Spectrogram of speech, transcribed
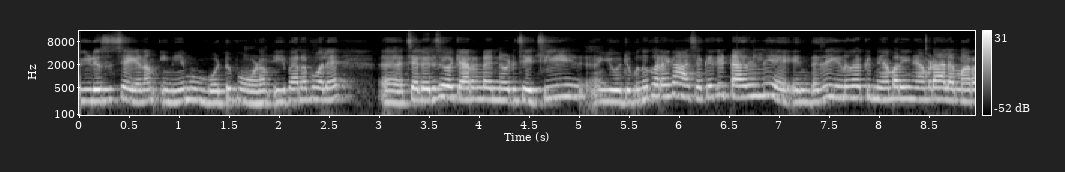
വീഡിയോസ് ചെയ്യണം ഇനിയും മുമ്പോട്ട് പോകണം ഈ പറഞ്ഞ പോലെ ചിലർ ചോദിക്കാറുണ്ട് എന്നോട് ചേച്ചി യൂട്യൂബിൽ നിന്ന് കുറേ കാശൊക്കെ കിട്ടാറില്ലേ? എന്താ ചെയ്യണതൊക്കെ ഞാൻ പറയും. ഇവിടെ അലമാറ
